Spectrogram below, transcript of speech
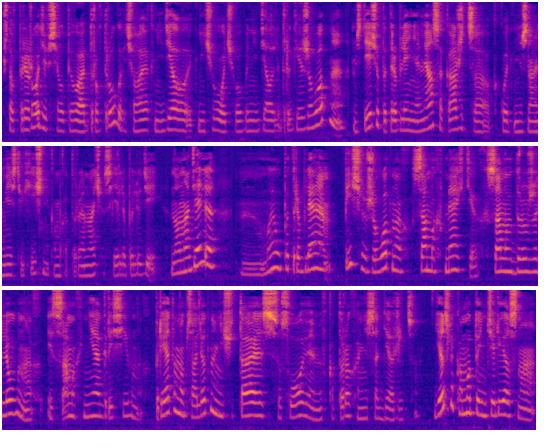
что в природе все убивают друг друга, и человек не делает ничего, чего бы не делали другие животные. Здесь употребление мяса кажется какой-то, не знаю, местью хищникам, которые иначе съели бы людей. Но на деле мы употребляем пищу животных самых мягких, самых дружелюбных и самых неагрессивных, при этом абсолютно не считаясь с условиями, в которых они содержатся. Если кому-то интересно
